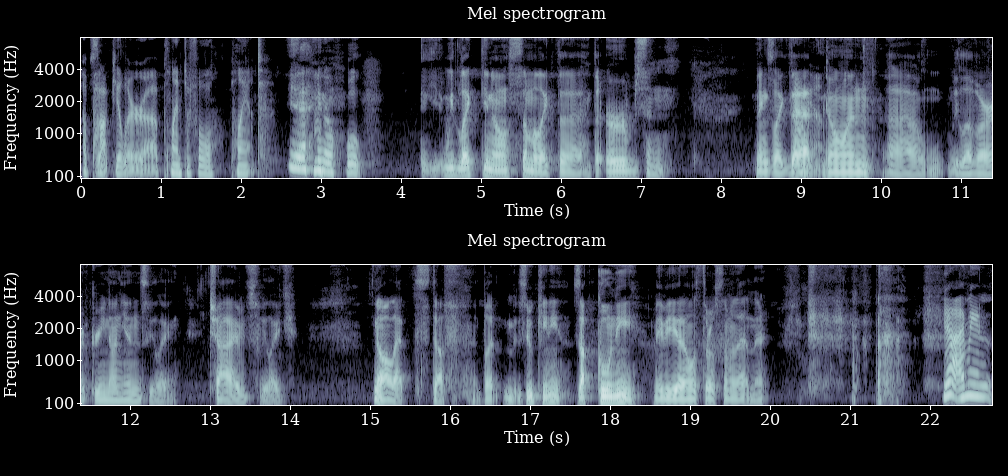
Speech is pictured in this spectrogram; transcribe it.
a popular, uh, plentiful plant. yeah you know well we'd like you know some of like the the herbs and things like that yeah. going uh we love our green onions we like chives we like you know all that stuff but zucchini zucchini maybe uh, we'll throw some of that in there Yeah, I mean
